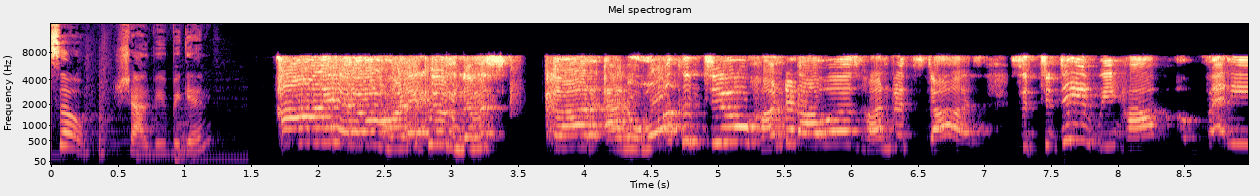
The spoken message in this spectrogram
So shall we begin hi hello वणक्कम नमस्कार and welcome to 100 hours 100 stars so today we have a very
